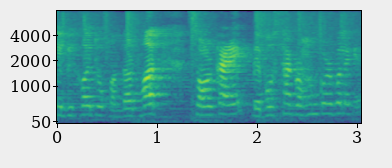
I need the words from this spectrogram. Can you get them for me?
এই বিষয়টো সন্দৰ্ভত চৰকাৰে ব্যৱস্থা গ্ৰহণ কৰিব লাগে।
